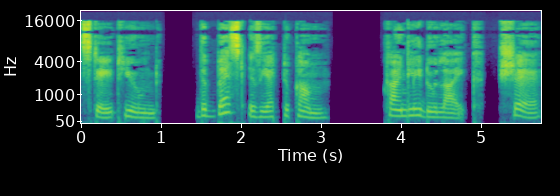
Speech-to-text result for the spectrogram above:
Stay tuned. The best is yet to come. Kindly do like, share,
